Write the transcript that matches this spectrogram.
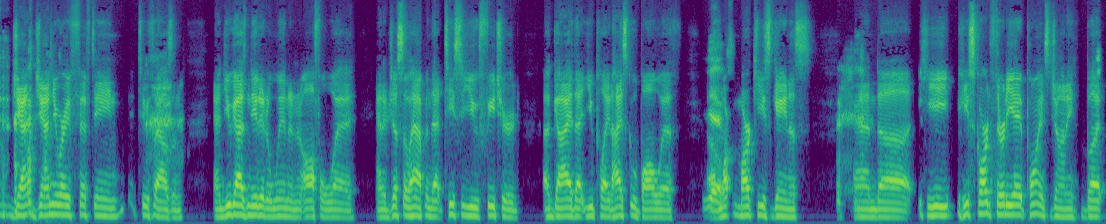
Jan- January 15, 2000. And you guys needed a win in an awful way. And it just so happened that TCU featured a guy that you played high school ball with uh, yes. uh, Mar- Marquis Gaines, and uh, he he scored 38 points, Johnny. But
